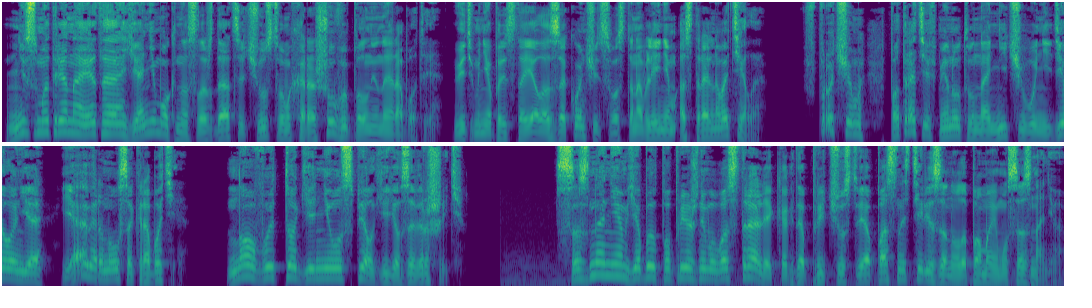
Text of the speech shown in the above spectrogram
Несмотря на это, я не мог наслаждаться чувством хорошо выполненной работы, ведь мне предстояло закончить с восстановлением астрального тела. Впрочем, потратив минуту на ничего не делание, я вернулся к работе. Но в итоге не успел ее завершить. Сознанием я был по-прежнему в астрале, когда предчувствие опасности резануло по моему сознанию.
